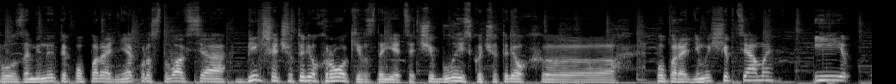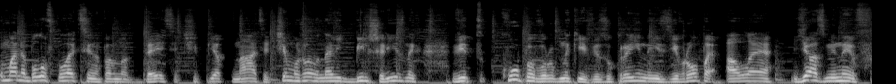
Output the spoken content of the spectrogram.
замінити попереднє. Я користувався більше чотирьох років, здається, чи близько чотирьох е- попередніми щипцями. І у мене було в колекції, напевно, 10 чи 15, чи можливо навіть більше різних від купи виробників із України і з Європи. Але я змінив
